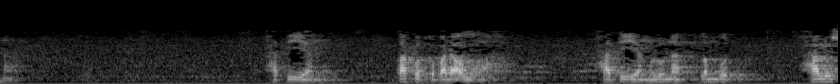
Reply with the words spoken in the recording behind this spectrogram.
Nah hati yang takut kepada Allah, hati yang lunak, lembut, halus,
